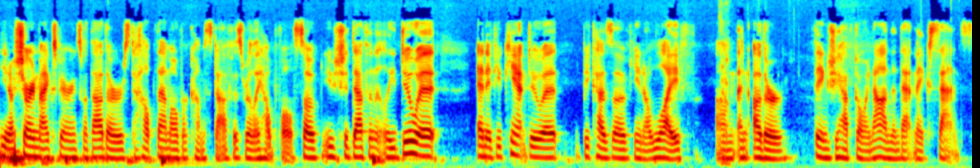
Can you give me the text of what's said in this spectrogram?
you know sharing my experience with others to help them overcome stuff is really helpful. So you should definitely do it, and if you can't do it because of you know life um, yeah. and other things you have going on, then that makes sense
